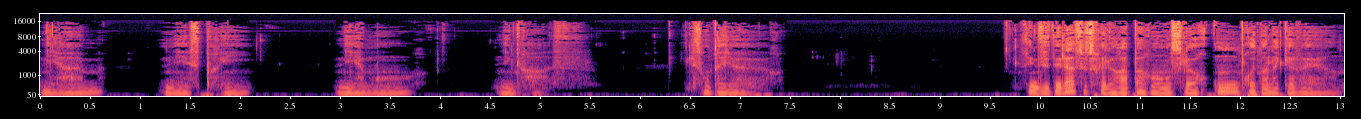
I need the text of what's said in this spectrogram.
ni âme, ni esprit, ni amour, ni grâce. Ils sont ailleurs, S'ils étaient là, ce serait leur apparence, leur ombre dans la caverne.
